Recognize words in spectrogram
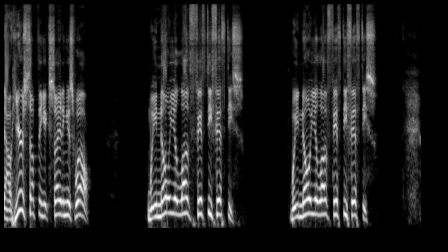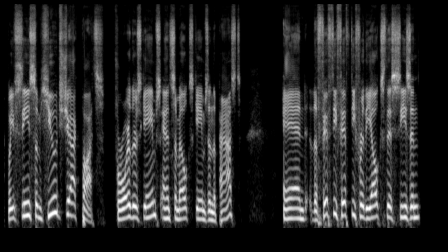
Now, here's something exciting as well. We know you love 50 50s. We know you love 50 50s. We've seen some huge jackpots for Oilers games and some Elks games in the past. And the 50 50 for the Elks this season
